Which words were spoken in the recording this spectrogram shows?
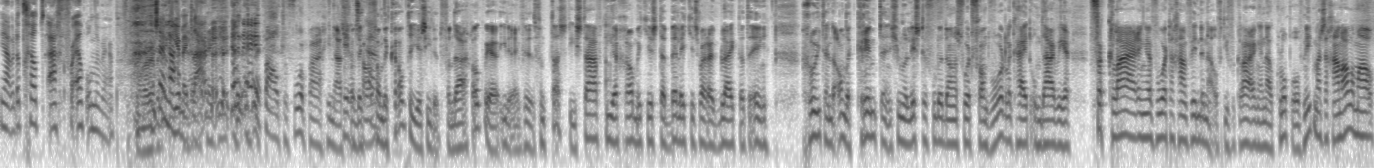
Ja, maar dat geldt eigenlijk voor elk onderwerp. Ja, we zijn we hiermee klaar. Kijk, je, je nee. bepaalt de voorpagina's van de, van de kranten. Je ziet het vandaag ook weer. Iedereen vindt het fantastisch. Staafdiagrammetjes, tabelletjes waaruit blijkt dat de een groeit en de ander krimpt. En journalisten voelen dan een soort verantwoordelijkheid... om daar weer verklaringen voor te gaan vinden. Nou, of die verklaringen nou kloppen of niet. Maar ze gaan allemaal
